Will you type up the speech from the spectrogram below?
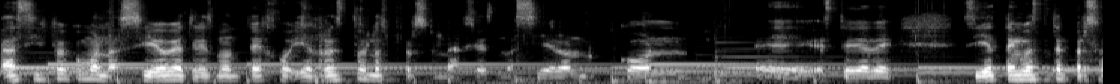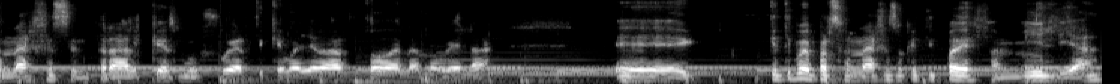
así fue como nació Beatriz Montejo y el resto de los personajes nacieron con eh, esta idea de, si ya tengo este personaje central que es muy fuerte y que va a llevar toda la novela, eh, qué tipo de personajes o qué tipo de familia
